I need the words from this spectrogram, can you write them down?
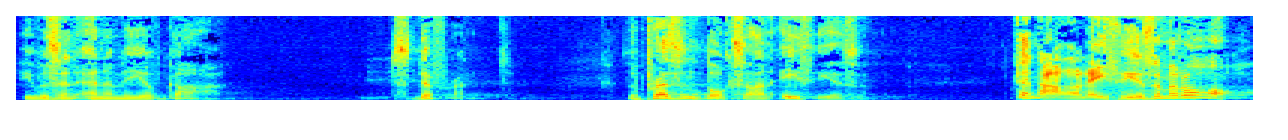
He was an enemy of God. It's different. The present books on atheism. They're not on atheism at all.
